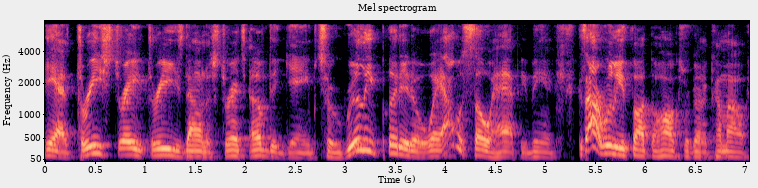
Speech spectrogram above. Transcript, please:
he had three straight threes down the stretch of the game to really put it away. I was so happy being because I really thought the Hawks were going to come out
